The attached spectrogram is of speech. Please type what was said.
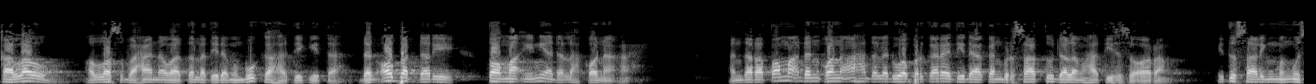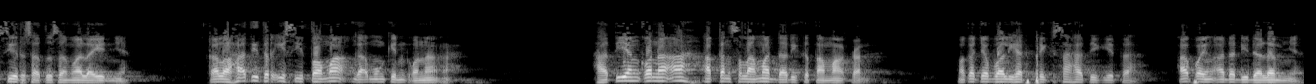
Kalau Allah Subhanahu wa taala tidak membuka hati kita dan obat dari tamak ini adalah qanaah. Antara tamak dan qanaah adalah dua perkara yang tidak akan bersatu dalam hati seseorang. Itu saling mengusir satu sama lainnya. Kalau hati terisi tomak, nggak mungkin kona'ah. Hati yang kona'ah akan selamat dari ketamakan. Maka coba lihat periksa hati kita. Apa yang ada di dalamnya?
